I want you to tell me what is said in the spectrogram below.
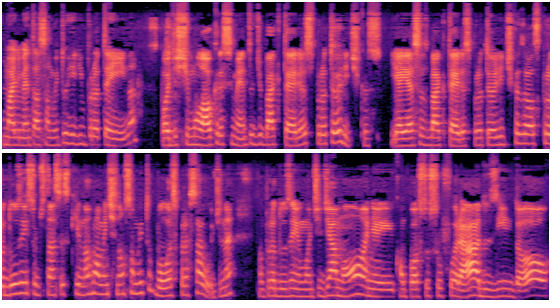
uma alimentação muito rica em proteína pode estimular o crescimento de bactérias proteolíticas. E aí essas bactérias proteolíticas, elas produzem substâncias que normalmente não são muito boas para a saúde, né? Então produzem um monte de amônia e compostos sulfurados e indol,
